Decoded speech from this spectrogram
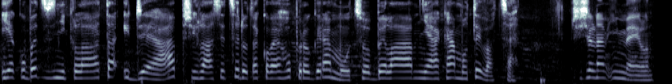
jak vůbec vznikla ta idea přihlásit se do takového programu. Co byla nějaká motivace? Přišel nám e-mail.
